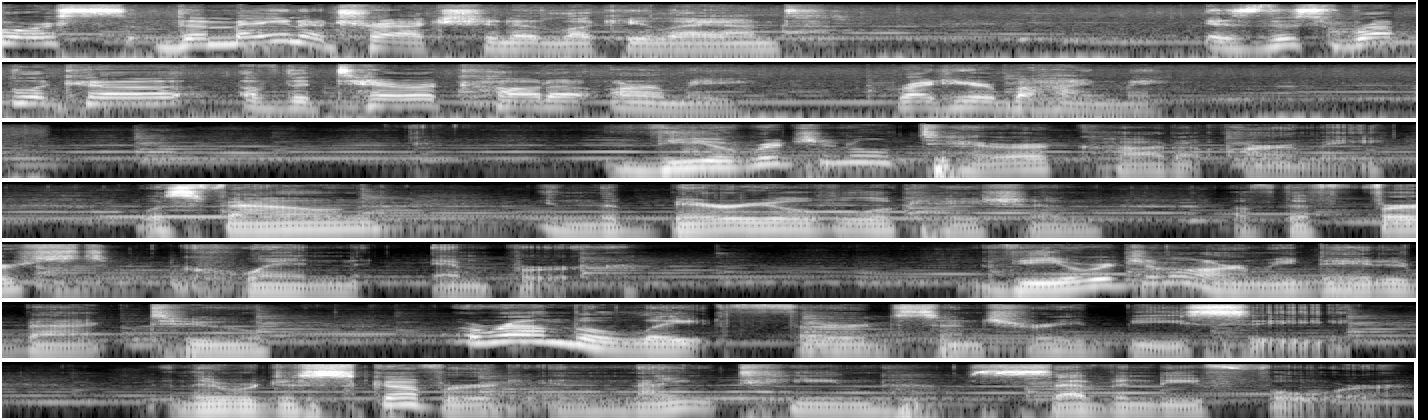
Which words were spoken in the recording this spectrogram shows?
Course, the main attraction at Lucky Land is this replica of the Terracotta Army right here behind me. The original Terracotta Army was found in the burial location of the first Qin Emperor. The original army dated back to around the late 3rd century BC, and they were discovered in 1974.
